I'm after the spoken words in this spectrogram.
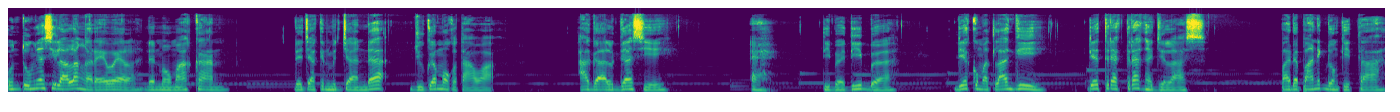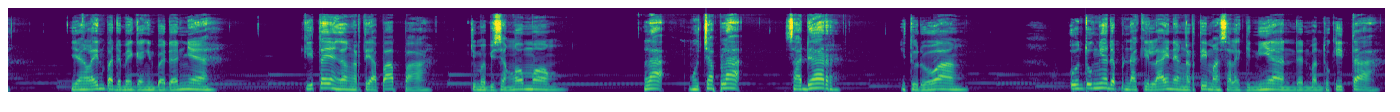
Untungnya si Lala gak rewel dan mau makan. Diajakin bercanda, juga mau ketawa. Agak lega sih. Eh, tiba-tiba dia kumat lagi. Dia teriak-teriak gak jelas. Pada panik dong kita. Yang lain pada megangin badannya. Kita yang gak ngerti apa-apa, cuma bisa ngomong. Lah, ngucap lah, sadar. Itu doang. Untungnya ada pendaki lain yang ngerti masalah ginian dan bantu kita.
